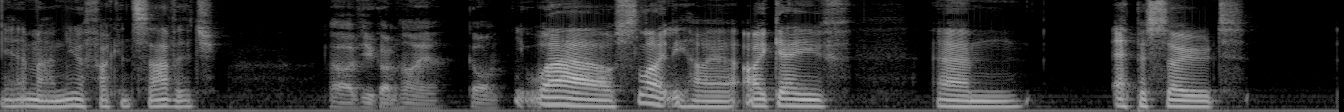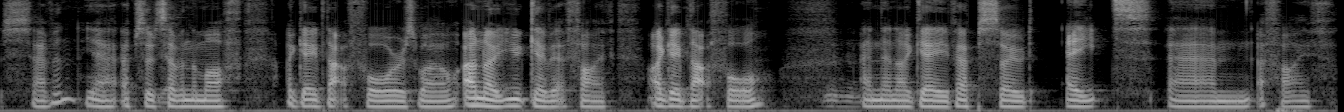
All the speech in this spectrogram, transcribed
yeah, man, you're a fucking savage. Oh, have you gone higher? Go on. Wow, slightly higher. I gave um episode seven. Yeah, episode Yeah. seven, the moth. I gave that four as well. Oh no, you gave it five. I gave that a 4 and then I gave episode eight um a five.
